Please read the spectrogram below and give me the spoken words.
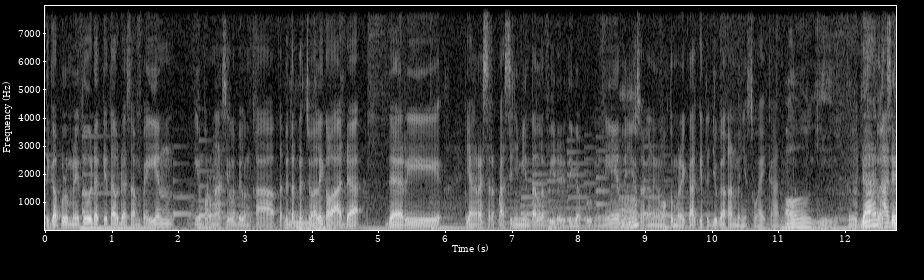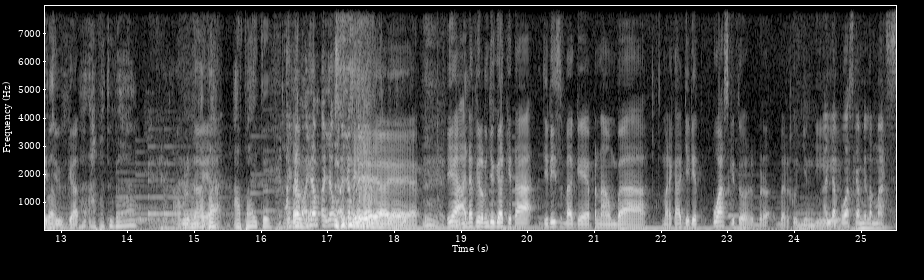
30 menit itu udah kita udah sampein informasi lebih lengkap. Tapi terkecuali kalau ada dari yang reservasinya minta lebih dari 30 menit menyesuaikan dengan waktu mereka, kita juga akan menyesuaikan. gitu. Oh gitu. Jadi Dan ada fleksibel. juga apa tuh bang? kamu belum tahu apa? ya? Apa itu? Ayam, ayam, ayam, ayam. Iya iya iya iya iya. Iya, ada film juga kita jadi sebagai penambah mereka jadi puas gitu ber- berkunjung di Anda puas kami lemas.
